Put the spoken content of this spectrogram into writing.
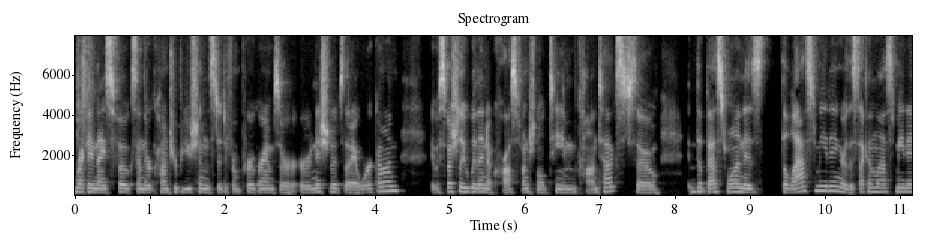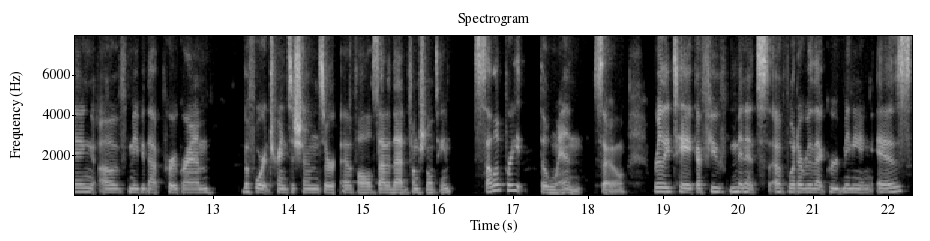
recognize folks and their contributions to different programs or, or initiatives that I work on, especially within a cross functional team context. So, the best one is the last meeting or the second last meeting of maybe that program before it transitions or evolves out of that functional team. Celebrate the win. So, really take a few minutes of whatever that group meeting is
